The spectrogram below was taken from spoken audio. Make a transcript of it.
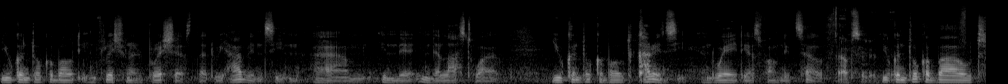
You can talk about inflationary pressures that we haven't seen um, in, the, in the last while. You can talk about currency and where it has found itself. Absolutely. You can talk about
